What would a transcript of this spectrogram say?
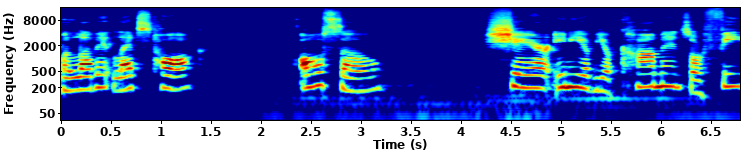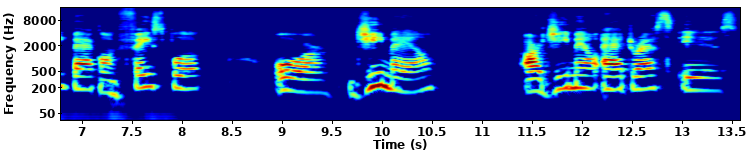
Beloved Let's Talk. Also, share any of your comments or feedback on Facebook or Gmail. Our Gmail address is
